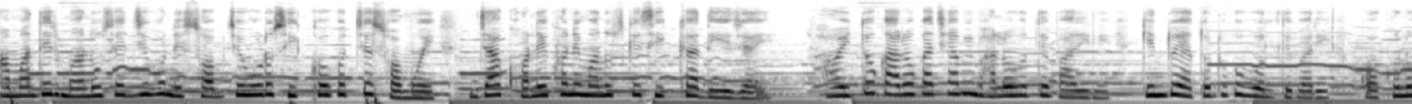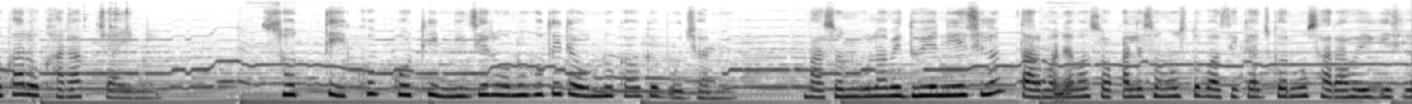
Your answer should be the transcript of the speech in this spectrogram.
আমাদের মানুষের জীবনে সবচেয়ে বড় শিক্ষক হচ্ছে সময়, যা ক্ষণে ক্ষণে মানুষকে শিক্ষা দিয়ে যায়। হয়তো কারও কাছে আমি ভালো হতে পারিনি, কিন্তু এতটুকু বলতে পারি, কখনো কারও খারাপ চাইনি। সত্যি, খুব কঠিন নিজের অনুভূতিটা অন্য কাউকে বোঝানো। বাসনগুলো আমি ধুয়ে নিয়েছিলাম, তার মানে আমার সকালে সমস্ত বাসি কাজকর্ম সারা হয়ে গিয়েছিল।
